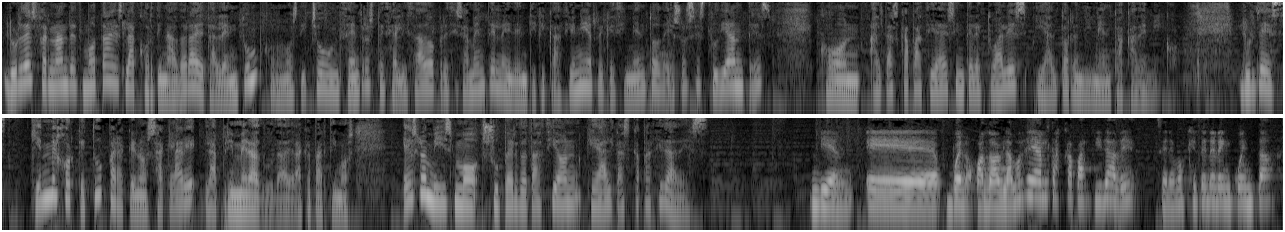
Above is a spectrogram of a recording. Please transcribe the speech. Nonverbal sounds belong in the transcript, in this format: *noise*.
Lourdes Fernández Mota es la coordinadora de Talentum, como hemos dicho, un centro especializado precisamente en la identificación y enriquecimiento de esos estudiantes con altas capacidades intelectuales y alto rendimiento académico. Lourdes, ¿quién mejor que tú para que nos aclare la primera duda de la que partimos? ¿Es lo mismo superdotación que altas capacidades? Bien, eh, bueno, cuando hablamos de altas capacidades tenemos que tener en cuenta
